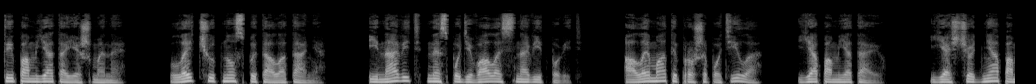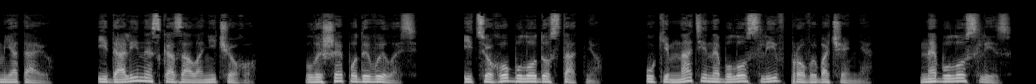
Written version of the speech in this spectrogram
Ти пам'ятаєш мене? ледь чутно спитала Таня. І навіть не сподівалась на відповідь. Але мати прошепотіла Я пам'ятаю. Я щодня пам'ятаю. І далі не сказала нічого. Лише подивилась. І цього було достатньо. У кімнаті не було слів про вибачення. Не було сліз.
